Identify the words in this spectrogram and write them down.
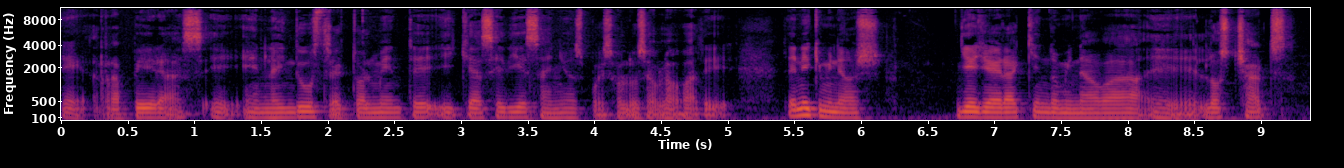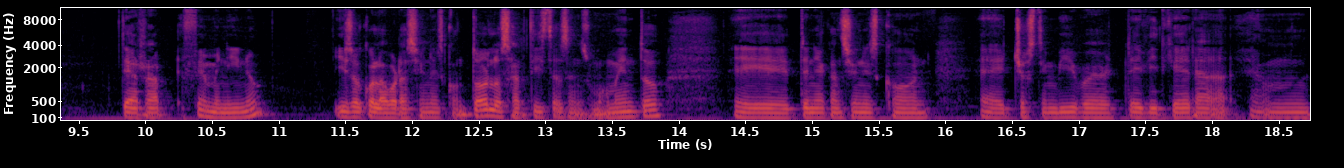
eh, raperas eh, en la industria actualmente y que hace 10 años pues solo se hablaba de, Nicki Minaj y ella era quien dominaba eh, los charts de rap femenino hizo colaboraciones con todos los artistas en su momento. Eh, tenía canciones con eh, Justin Bieber, David Guetta, em,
